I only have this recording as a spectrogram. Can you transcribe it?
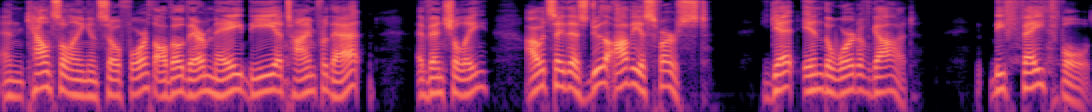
and counseling and so forth, although there may be a time for that eventually, I would say this do the obvious first. Get in the Word of God. Be faithful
